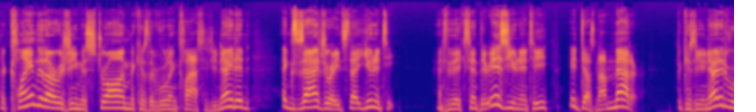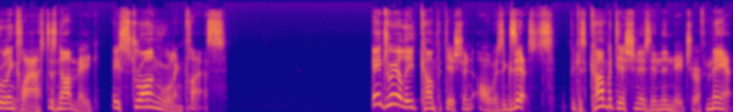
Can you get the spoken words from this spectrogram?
the claim that our regime is strong because the ruling class is united exaggerates that unity, and to the extent there is unity, it does not matter because a united ruling class does not make a strong ruling class. Intra elite competition always exists, because competition is in the nature of man,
